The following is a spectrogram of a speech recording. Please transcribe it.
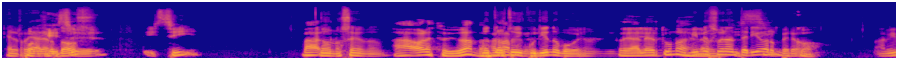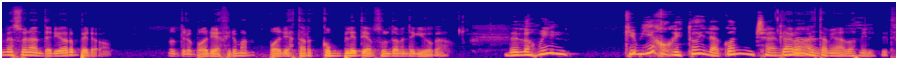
¿El Porque Alert 2? ese- y sí. Va- No, no sé. No, Ah, ahora estoy dudando. no te lo estoy discutiendo porque... Red Alert 1 es A mí me suena anterior, 95. pero... A mí me suena anterior, pero no te lo podría afirmar. Podría estar completo y absolutamente equivocado. ¿Del 2000? Qué viejo que estoy, la concha de Claro, ahí está, mira, 2000. ¿viste?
